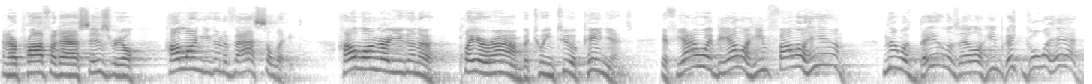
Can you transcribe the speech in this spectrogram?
And our prophet asks Israel, How long are you going to vacillate? How long are you going to play around between two opinions? If Yahweh be Elohim, follow him. Now, if Baal is Elohim, go ahead.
